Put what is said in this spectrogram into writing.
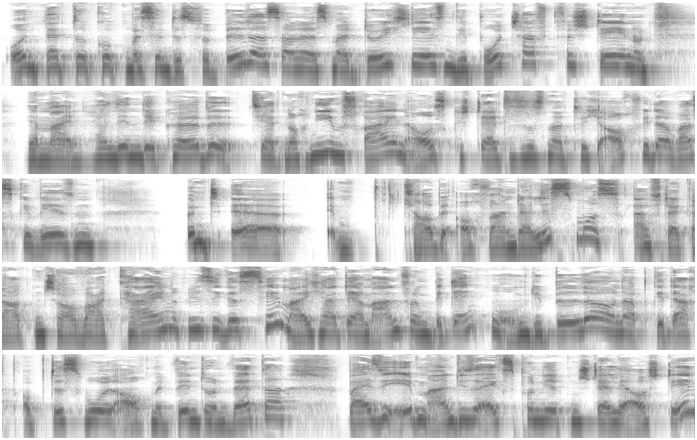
und nicht nur gucken, was sind das für Bilder, sondern es mal durchlesen, die Botschaft verstehen und ja, mein, Herr Linde Kölbel, die hat noch nie im Freien ausgestellt. Das ist natürlich auch wieder was gewesen. Und äh, ich glaube, auch Vandalismus auf der Gartenschau war kein riesiges Thema. Ich hatte am Anfang Bedenken um die Bilder und habe gedacht, ob das wohl auch mit Wind und Wetter, weil sie eben an dieser exponierten Stelle auch stehen.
